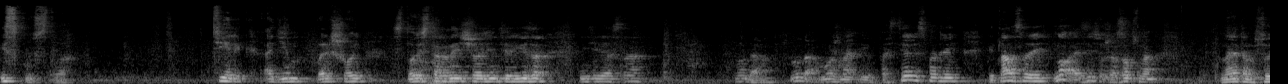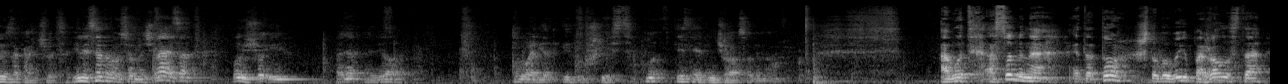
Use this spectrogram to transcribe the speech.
искусство. Телек один большой, с той стороны еще один телевизор. Интересно, ну да, ну да, можно и в постели смотреть, и там смотреть. Ну, а здесь уже, собственно, на этом все и заканчивается. Или с этого все начинается, ну, еще и, понятное дело, туалет и душ есть. Ну, здесь нет ничего особенного. А вот особенно это то, чтобы вы, пожалуйста,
